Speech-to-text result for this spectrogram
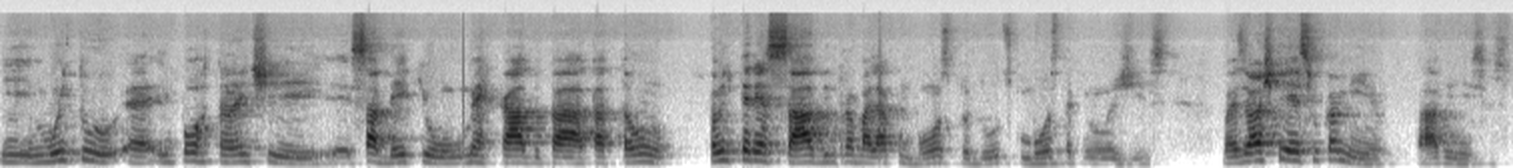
e muito é, importante saber que o mercado está tá tão, tão interessado em trabalhar com bons produtos, com boas tecnologias. Mas eu acho que esse é o caminho, tá, Vinícius?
